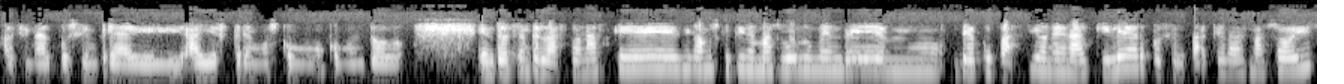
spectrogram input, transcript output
Al final pues siempre hay, hay extremos como, como en todo. Entonces entre las zonas que digamos que tienen más volumen de, de ocupación en alquiler, pues el Parque de las Masois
